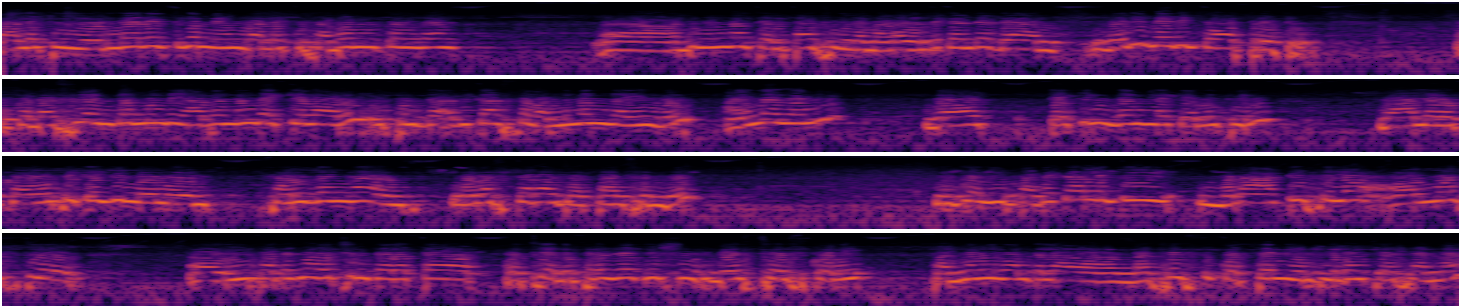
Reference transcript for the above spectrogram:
వాళ్ళకి ఇండైరెక్ట్గా మేము వాళ్ళకి సభాముఖంగా అభినందన తెలిపాల్సిందే మేడం. ఎందుకంటే they are very very cooperative ఒక బస్సులో ఇంతకుముందు యాభై మంది ఎక్కేవారు. ఇప్పుడు అది కాస్త వంద మంది అయింది. అయినా కానీ టేకింగ్ దమ్ లైక్ ఎనీథింగ్ వాళ్ళ యొక్క ఓపికకి మేము సొంతంగా నమస్కారాలు చెప్పాల్సిందే. ఇంకా ఈ పథకాలకి మన ఆర్టీసీలో ఆల్మోస్ట్ ఈ పథకం వచ్చిన తర్వాత వచ్చే రిప్రజెంటేషన్స్ బేస్ చేసుకొని పద్నాలుగు వందల బస్సెస్ కొత్తవి ఇంప్లిమెంట్ చేశారు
